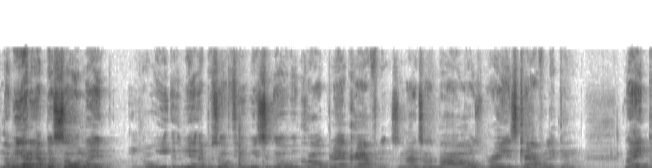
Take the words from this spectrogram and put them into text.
now we got an episode like we had an episode a few weeks ago we called Black Catholics, and I talked about how I was raised Catholic and like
